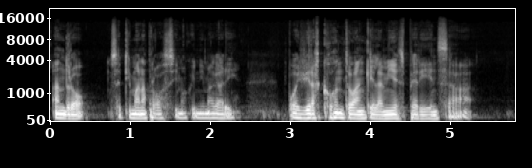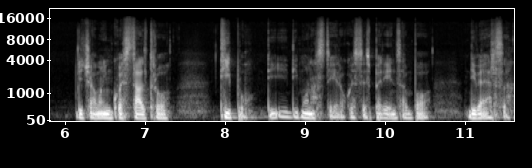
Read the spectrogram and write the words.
andrò settimana prossima, quindi magari poi vi racconto anche la mia esperienza, diciamo, in quest'altro tipo di, di monastero, questa esperienza un po' diversa.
